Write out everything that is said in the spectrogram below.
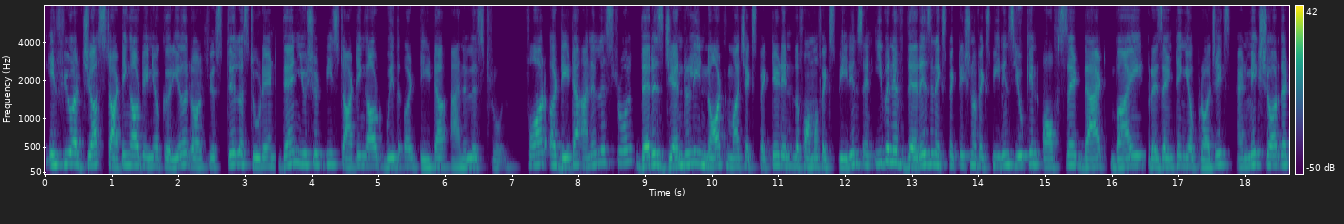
If you are just starting out in your career or if you're still a student, then you should be starting out with a data analyst role for a data analyst role, there is generally not much expected in the form of experience. And even if there is an expectation of experience, you can offset that by presenting your projects and make sure that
